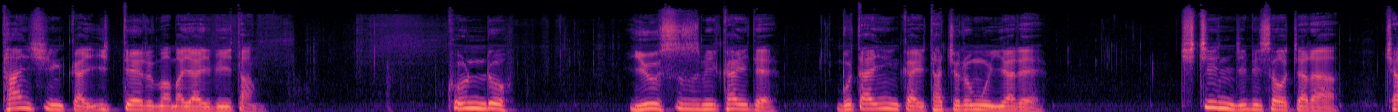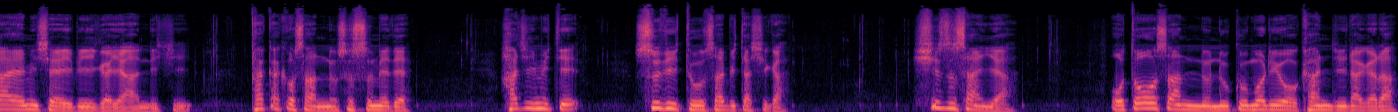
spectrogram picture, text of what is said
単身会言っているままやいびいたん。くんる夕涼み会で舞台委員会立ちるむんやれ父んじみそうちゃら茶屋みせいびがやんにち高子さんの勧めで初めてすりとさびたしがしずさんやお父さんのぬくもりを感じながら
